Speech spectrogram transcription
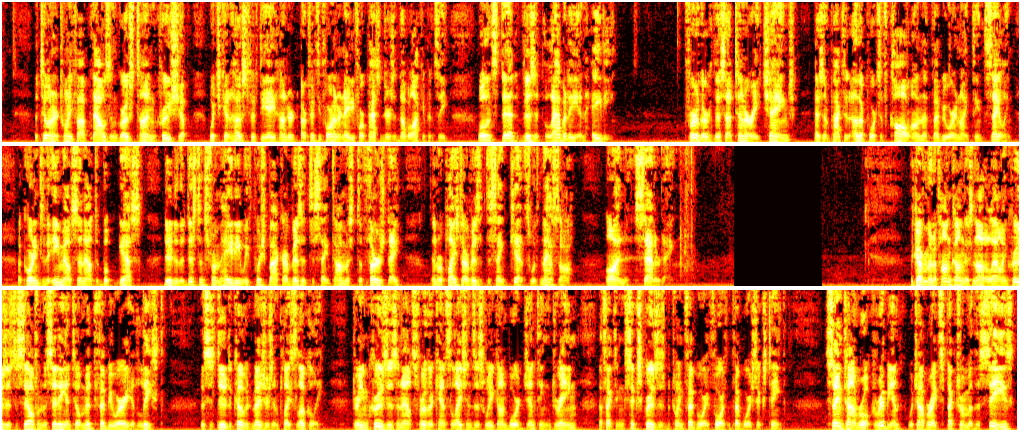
The 225,000 gross ton cruise ship, which can host 5,800 or 5,484 passengers at double occupancy, will instead visit Labadee in Haiti. Further, this itinerary change has impacted other ports of call on that February 19th sailing. According to the email sent out to book guests, due to the distance from Haiti, we've pushed back our visit to St. Thomas to Thursday and replaced our visit to St. Kitts with Nassau on Saturday. The government of Hong Kong is not allowing cruises to sail from the city until mid February at least. This is due to COVID measures in place locally. Dream Cruises announced further cancellations this week on board Genting Dream, affecting six cruises between February 4th and February 16th. Same time, Royal Caribbean, which operates Spectrum of the Seas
